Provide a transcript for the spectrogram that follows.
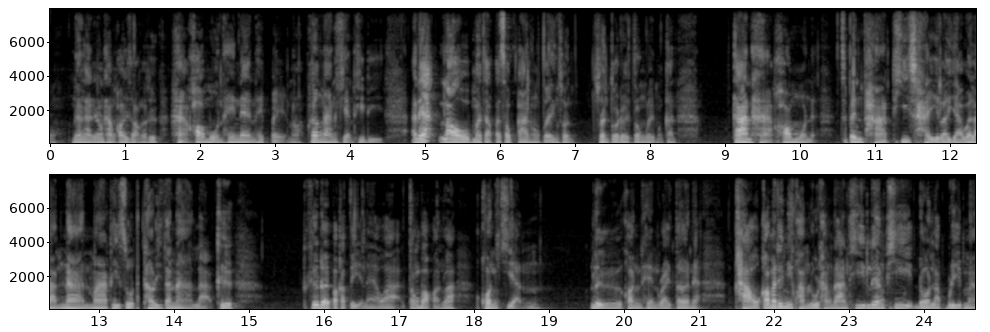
2 เนื้องานที่ต้องทำข้อที่ 2 ก็คือ หาข้อมูลให้แน่นให้เป๊ะเนาะเพื่องานเขียนที่ดี อันเนี้ยเรามาจากประสบการณ์ของตัวเองส่วนส่วนตัวโดยตรงเลยเหมือนกัน การหาข้อมูลเนี่ย จะเป็น part ที่ใช้ระยะเวลานานมากที่สุด เท่าที่จะนานละคือ คือโดยปกติแล้วอะต้องบอกก่อนว่าคนเขียนหรือคอนเทนต์ไรเตอร์เนี่ย เขาก็ไม่ได้มีความรู้ทางด้านที่เรื่องที่โดนรับบรีฟมา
